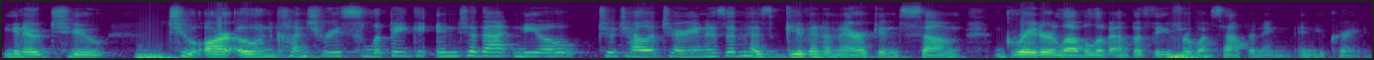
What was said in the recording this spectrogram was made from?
you know, to to our own country slipping into that neo-totalitarianism has given Americans some greater level of empathy for what's happening in Ukraine.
